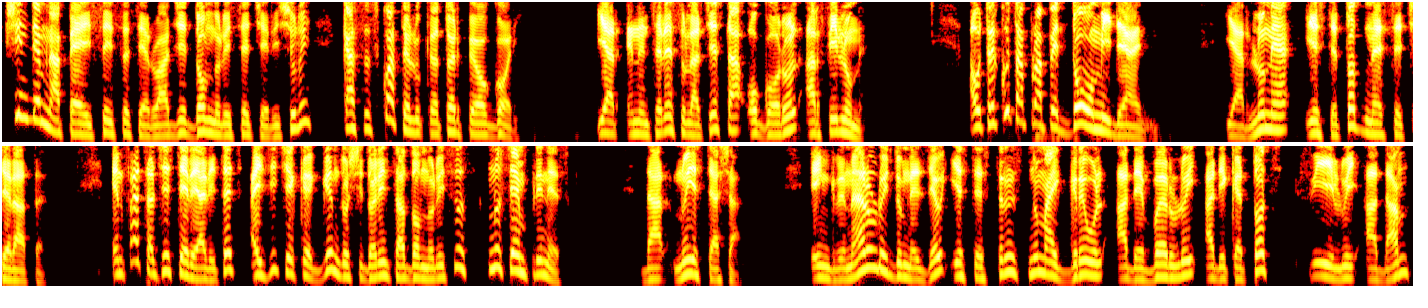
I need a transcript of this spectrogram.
și îndemna pe ei săi să se roage Domnului secerișului ca să scoată lucrători pe ogori. Iar în înțelesul acesta, ogorul ar fi lume. Au trecut aproape 2000 de ani, iar lumea este tot nesecerată. În fața acestei realități, ai zice că gândul și dorința Domnului Isus nu se împlinesc. Dar nu este așa. În grânarul lui Dumnezeu este strâns numai greul adevărului, adică toți fiii lui Adam,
